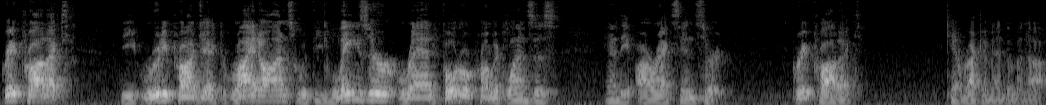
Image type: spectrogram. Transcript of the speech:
Great product the Rudy Project Rydons with the laser red photochromic lenses and the RX insert. Great product. Can't recommend them enough.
